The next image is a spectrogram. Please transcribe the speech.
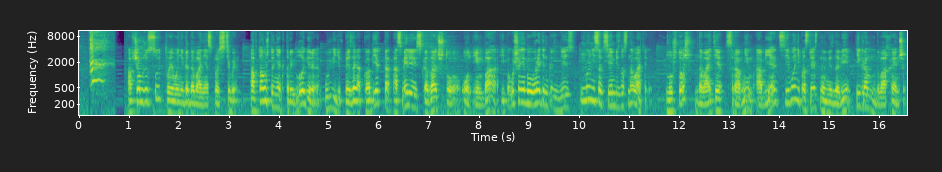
А в чем же суть твоего негодования, спросите вы? А в том, что некоторые блогеры, увидев перезарядку объекта, осмелились сказать, что он имба, и повышение боевого рейтинга здесь, ну, не совсем безосновательно. Ну что ж, давайте сравним объект с его непосредственным визави Тигром 2 Хенши.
